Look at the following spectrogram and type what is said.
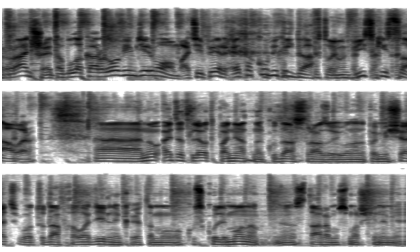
Раньше это было коровьим дерьмом, а теперь это кубик льда в твоем виски сауэр. А, ну, этот лед, понятно, куда сразу его надо помещать. Вот туда, в холодильник, к этому куску лимона э, старому с морщинами.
